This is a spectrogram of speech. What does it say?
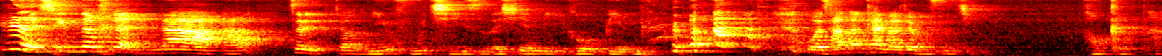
热情的很呐啊！这叫名副其实的先礼后兵。我常常看到这种事情，好可怕。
